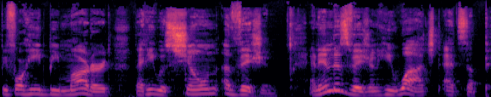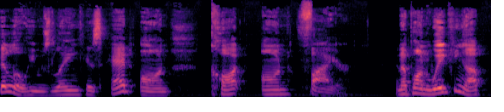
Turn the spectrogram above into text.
before he'd be martyred, that he was shown a vision. And in this vision, he watched as the pillow he was laying his head on caught on fire. And upon waking up,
